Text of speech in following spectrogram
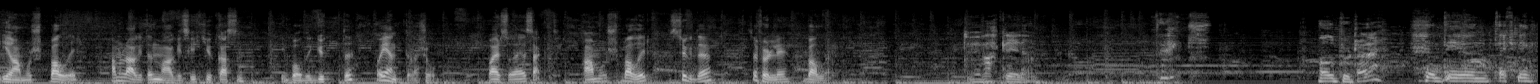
I Amors baller har vi laget den magiske tjukkasen i både gutte- og jenteversjon. Bare så det er sagt. Amors baller sugde selvfølgelig balle. Du er vakker i den. Takk. Har du pult deg, eller? Det er jo en teknikk.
